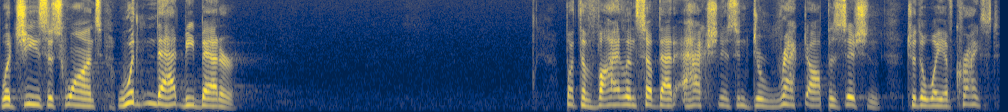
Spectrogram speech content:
what Jesus wants, wouldn't that be better? But the violence of that action is in direct opposition to the way of Christ.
